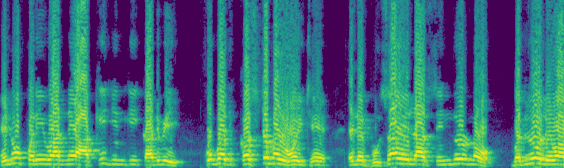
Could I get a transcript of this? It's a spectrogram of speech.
એનું પરિવારને આખી જિંદગી કાઢવી ખૂબ જ કષ્ટમય હોય છે. એટલે ભૂસાયેલા સિંદૂરનો બદલો લેવા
